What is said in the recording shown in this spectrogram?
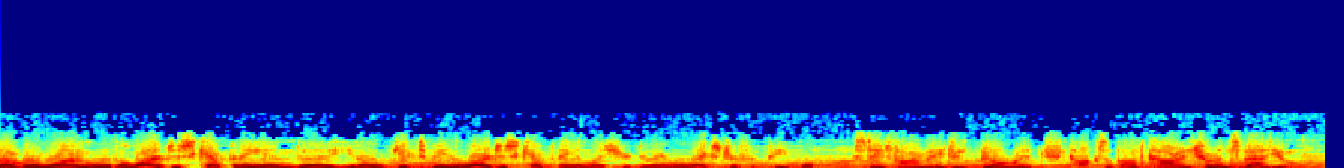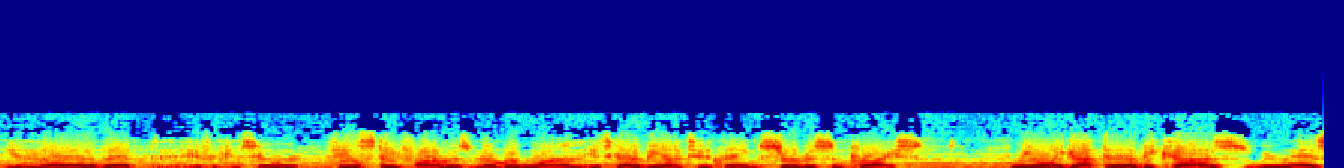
Number one. We're the largest company, and uh, you don't get to be the largest company unless you're doing a little extra for people. State Farm agent Bill Rich talks about car insurance value. You know that if a consumer feels State Farm is number one, it's got to be on two things service and price. We only got there because we were as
